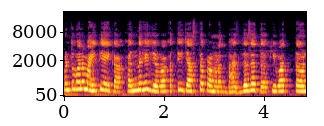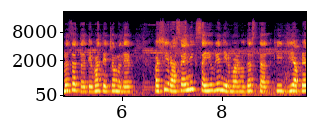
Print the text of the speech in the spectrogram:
पण तुम्हाला माहिती आहे का अन्न हे जेव्हा अति जास्त प्रमाणात भाजलं जातं किंवा तळलं जातं तेव्हा त्याच्यामध्ये अशी रासायनिक संयुगे निर्माण होत असतात की जी आपल्या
